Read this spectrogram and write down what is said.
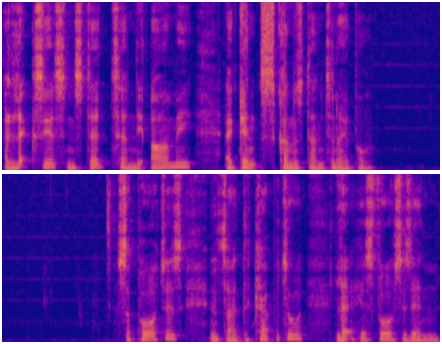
Alexius instead turned the army against Constantinople. Supporters inside the capital let his forces in,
